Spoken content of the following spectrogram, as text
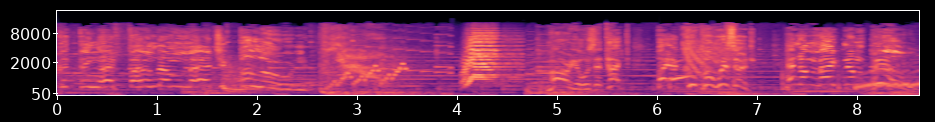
Good thing I found a magic balloon. Mario was attacked by a Koopa wizard and a Magnum Bill.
